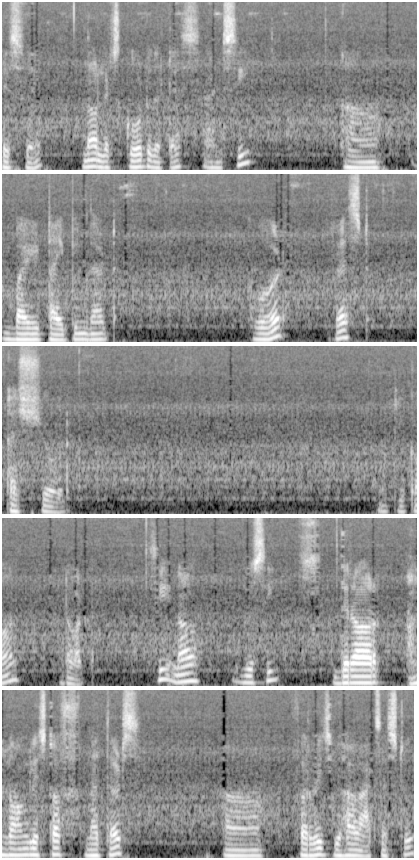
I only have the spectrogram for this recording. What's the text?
this way. Now let's go to the test and see uh, by typing that word rest assured. Click on dot. See now you see there are a long list of methods uh, for which you have access to.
